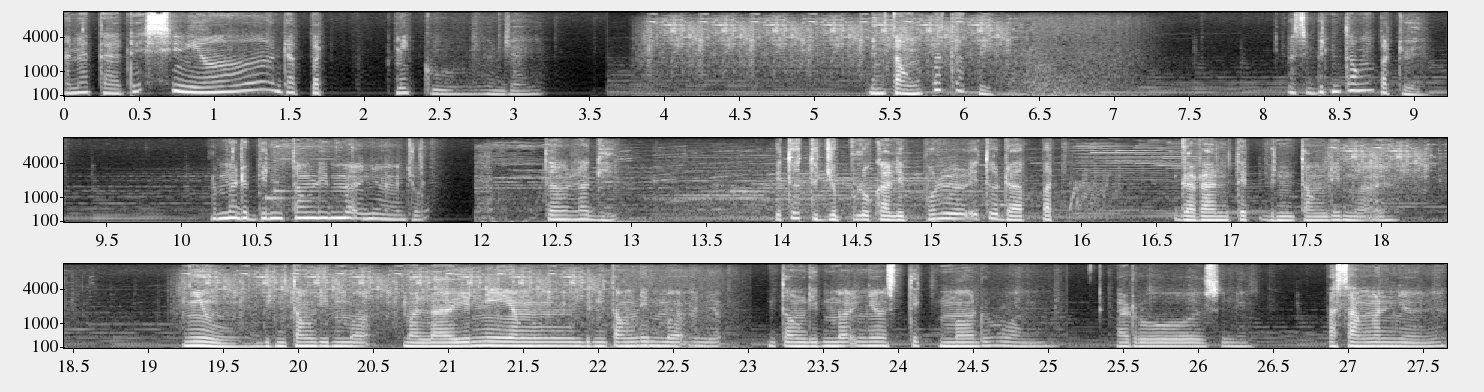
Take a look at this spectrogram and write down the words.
ありがとうございます Dapat Miku, darling. ですよ Anata desu yo. Dapat Miku, anjay. Bintang 4 tapi. Masih bintang 4 cuy. Belum ada bintang 5 nya, cok. Tahu lagi. Itu 70 kali pull itu dapat garanted bintang 5 ya. New bintang 5. Malah ini yang bintang 5 nya. Bintang 5 nya stigma doang. Harus ini pasangannya ya.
